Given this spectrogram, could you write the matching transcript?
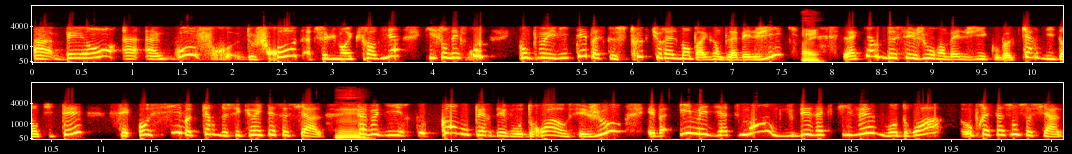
un béant, un, un gouffre de fraudes absolument extraordinaires, qui sont des fraudes qu'on peut éviter parce que structurellement, par exemple, la Belgique, Ouais. la carte de séjour en Belgique ou votre carte d'identité, c'est aussi votre carte de sécurité sociale. Hmm. Ça veut dire que quand vous perdez vos droits au séjour, eh ben, immédiatement, vous désactivez vos droits aux prestations sociales.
